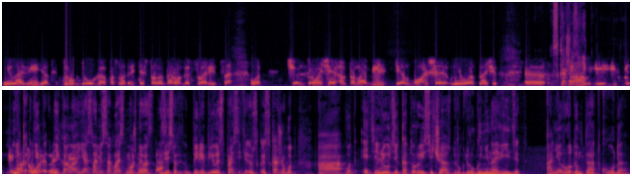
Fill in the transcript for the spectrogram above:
ненавидят друг друга. Посмотрите, что на дорогах творится. Вот чем круче автомобиль, тем больше у него, значит, э, Скажите, прав Ник... и, и, и Ник... Николай, я с вами согласен. Можно я вас да. здесь вот перебью и спросить, э, скажу, вот, а вот эти люди, которые сейчас друг друга ненавидят, они родом-то откуда?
